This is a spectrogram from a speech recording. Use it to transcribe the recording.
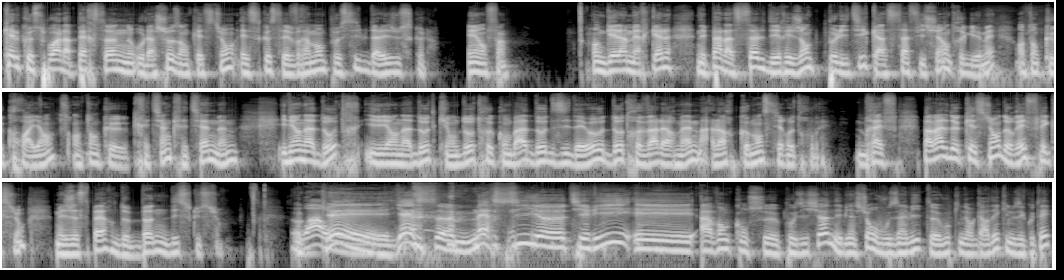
Quelle que soit la personne ou la chose en question, est-ce que c'est vraiment possible d'aller jusque-là? Et enfin, Angela Merkel n'est pas la seule dirigeante politique à s'afficher, entre guillemets, en tant que croyante, en tant que chrétien, chrétienne même. Il y en a d'autres, il y en a d'autres qui ont d'autres combats, d'autres idéaux, d'autres valeurs même, alors comment s'y retrouver? Bref, pas mal de questions, de réflexions, mais j'espère de bonnes discussions. Ok, yes, merci euh, Thierry. Et avant qu'on se positionne, et bien sûr, on vous invite, vous qui nous regardez, qui nous écoutez,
